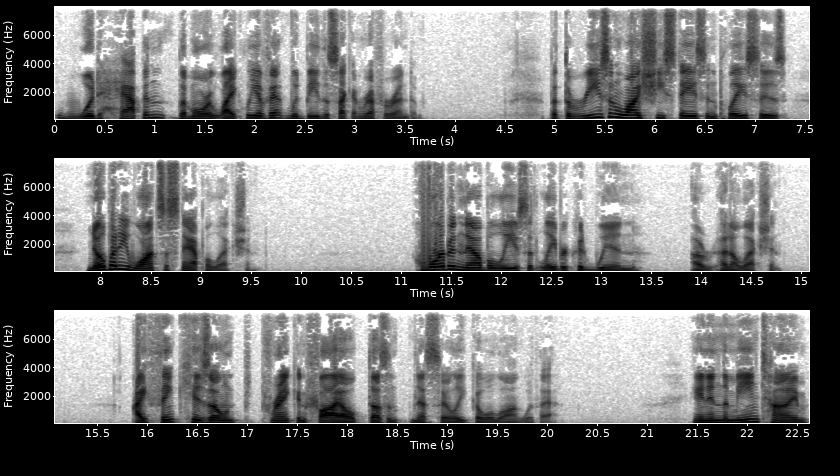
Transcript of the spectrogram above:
would happen. The more likely event would be the second referendum. But the reason why she stays in place is nobody wants a snap election. Corbyn now believes that Labour could win a, an election. I think his own rank and file doesn't necessarily go along with that. And in the meantime,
